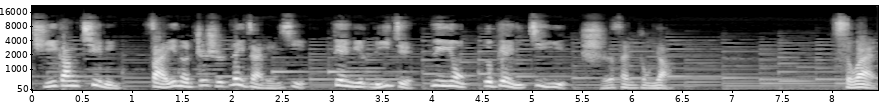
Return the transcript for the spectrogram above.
提纲挈领，反映了知识内在联系，便于理解运用，又便于记忆，十分重要。此外，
